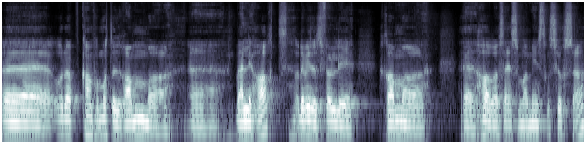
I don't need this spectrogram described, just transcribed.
Eh, og det kan på en måte ramme eh, veldig hardt. Og det vil selvfølgelig ramme eh, hardest de som har minst ressurser.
